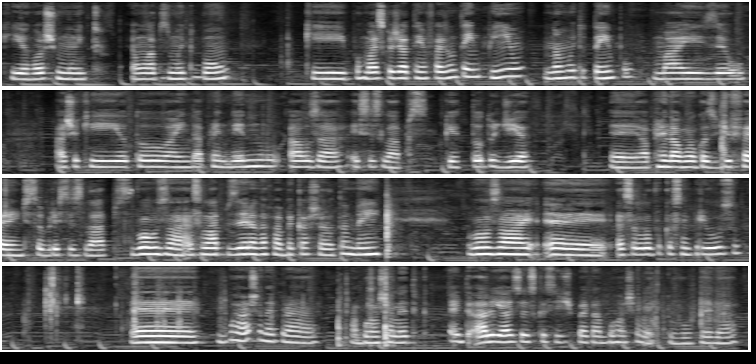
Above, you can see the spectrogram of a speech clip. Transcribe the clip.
que eu gosto muito. É um lápis muito bom, que por mais que eu já tenha faz um tempinho, não muito tempo, mas eu acho que eu tô ainda aprendendo a usar esses lápis, porque todo dia é, eu aprendo alguma coisa diferente sobre esses lápis. Vou usar essa lapiseira da Faber Castell também. Vou usar é, essa luva que eu sempre uso, é, borracha, né, pra a borracha elétrica. É, aliás, eu esqueci de pegar a borracha elétrica, vou pegar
